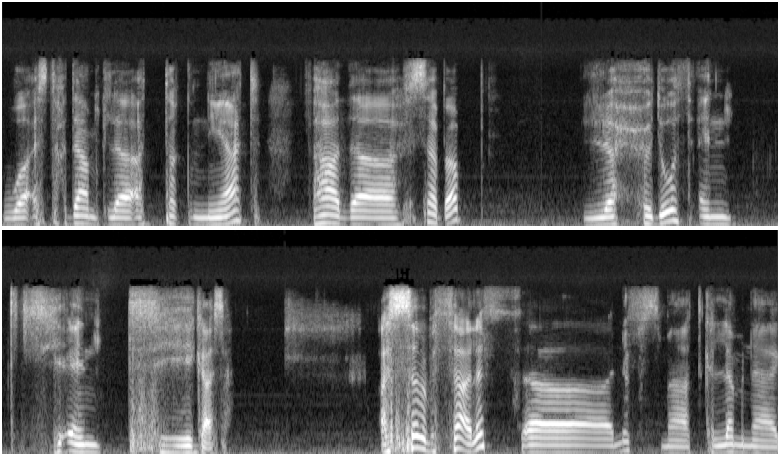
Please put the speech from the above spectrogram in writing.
واستخدامك للتقنيات فهذا سبب لحدوث انتكاسة. السبب الثالث آه نفس ما تكلمنا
